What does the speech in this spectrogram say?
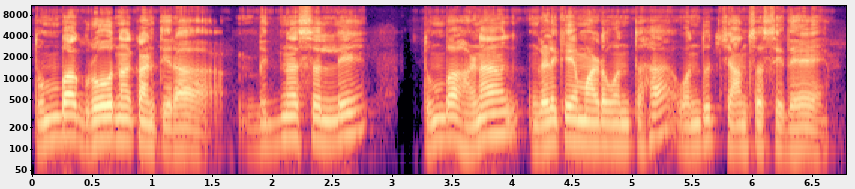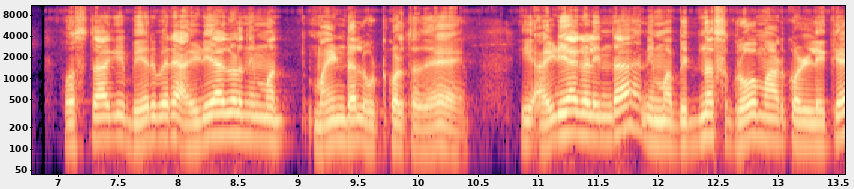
ತುಂಬ ಗ್ರೋನ ಕಾಣ್ತೀರಾ? ಬಿಸ್ನೆಸ್ಸಲ್ಲಿ ತುಂಬ ಹಣ ಗಳಿಕೆ ಮಾಡುವಂತಹ ಒಂದು ಚಾನ್ಸಸ್ ಇದೆ. ಹೊಸದಾಗಿ ಬೇರೆ ಬೇರೆ ಐಡಿಯಾಗಳು ನಿಮ್ಮ ಮೈಂಡಲ್ಲಿ ಹುಟ್ಕೊಳ್ತದೆ. ಈ ಐಡಿಯಾಗಳಿಂದ ನಿಮ್ಮ ಬಿಸ್ನೆಸ್ ಗ್ರೋ ಮಾಡಿಕೊಳ್ಳಿಕ್ಕೆ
